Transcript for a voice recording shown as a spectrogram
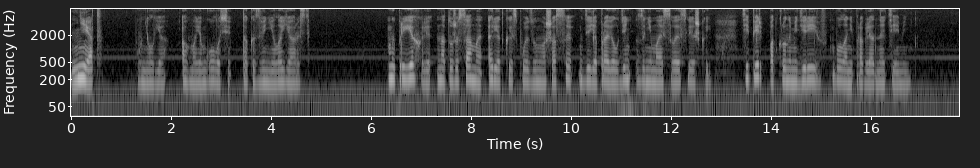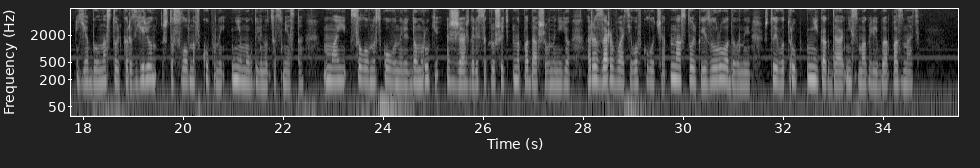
«Нет!» — понял я, а в моем голосе так извинела ярость. Мы приехали на то же самое редко используемое шоссе, где я провел день, занимаясь своей слежкой. Теперь под кронами деревьев была непроглядная темень. Я был настолько разъярен, что словно вкопанный не мог двинуться с места. Мои, словно скованные льдом руки, жаждали сокрушить нападавшего на нее, разорвать его в клочья, настолько изуродованные, что его труп никогда не смогли бы опознать.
